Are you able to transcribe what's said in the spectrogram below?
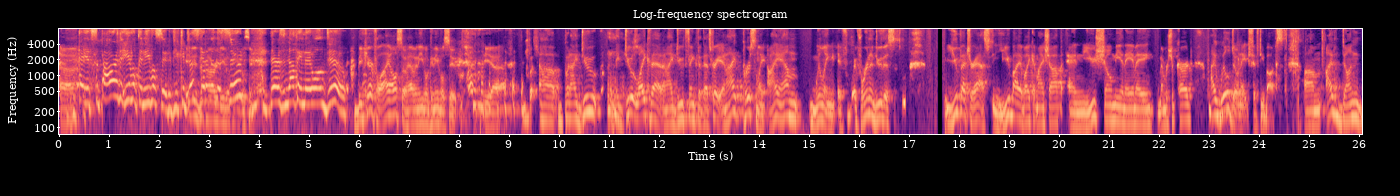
uh, Hey, it's the power of the Evel Knievel suit. If you can just get them in the Evel suit, there's nothing they won't do. be careful. I also have an Evel Knievel suit. Yeah, uh, but uh, but I do I do like that, and I do think that that's great. And I personally, I am willing if if we're going to do this. You bet your ass. You buy a bike at my shop and you show me an AMA membership card. I will donate fifty bucks. Um, I've done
